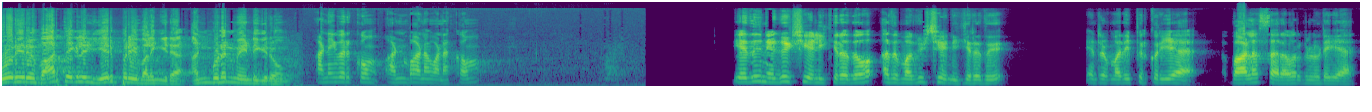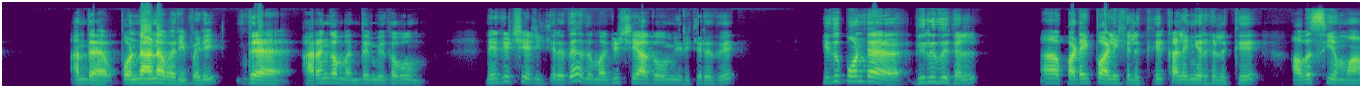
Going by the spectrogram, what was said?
ஓரிரு வார்த்தைகளில் ஏற்புரை வழங்கிட அன்புடன் வேண்டுகிறோம். அனைவருக்கும் அன்பான வணக்கம். எது நெகிழ்ச்சி அளிக்கிறதோ அது மகிழ்ச்சி அளிக்கிறது என்ற மதிப்பிற்குரிய பாலாசார் அவர்களுடைய அந்த பொன்னான வரிபடி இந்த அரங்கம் வந்து மிகவும் நெகிழ்ச்சி அளிக்கிறது அது மகிழ்ச்சியாகவும் இருக்கிறது. இது போன்ற விருதுகள் படைப்பாளிகளுக்கு கலைஞர்களுக்கு அவசியமா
